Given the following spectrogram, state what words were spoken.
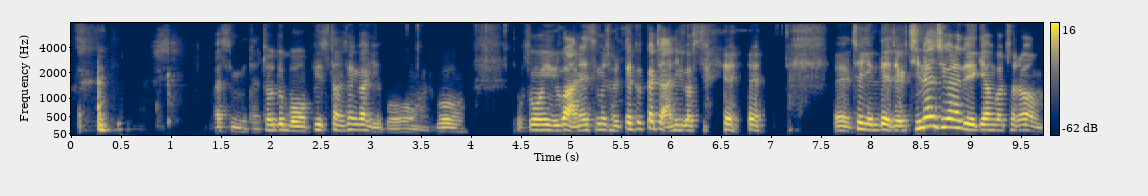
맞습니다. 저도 뭐 비슷한 생각이고 뭐 독서 모임 이거 안 했으면 절대 끝까지 안 읽었을 네, 책인데 제가 지난 시간에도 얘기한 것처럼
